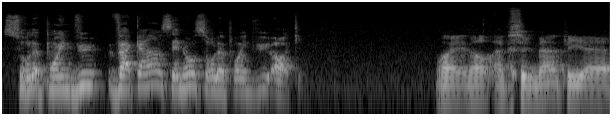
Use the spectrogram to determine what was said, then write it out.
sur le point de vue vacances et non sur le point de vue hockey. Oui, non, absolument. Puis, euh,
